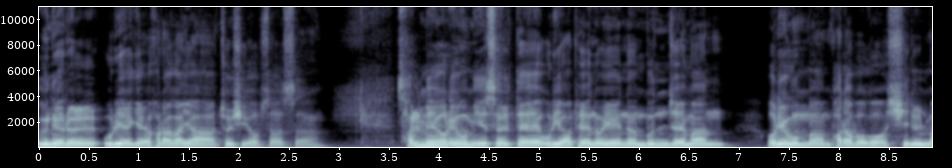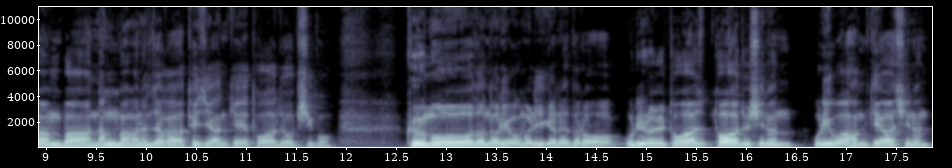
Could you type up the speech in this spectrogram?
은혜를 우리에게 허락하여 주시옵소서. 삶의 어려움이 있을 때 우리 앞에 놓여 있는 문제만 어려움만 바라보고 실망과 낭망하는 자가 되지 않게 도와주옵시고 그 모든 어려움을 이겨내도록 우리를 도와, 도와주시는 우리와 함께 하시는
